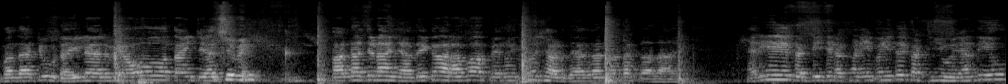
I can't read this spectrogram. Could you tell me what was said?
ਬੰਦਾ ਝੂਟਾ ਹੀ ਲੈ ਲਵੇ ਉਹ ਤਾਂ ਹੀ ਚੱਲ ਜਵੇ ਸਾਡਾ ਚੜਾਈਆਂ ਦੇ ਘਰ ਆ ਭਾਪੇ ਨੂੰ ਇੱਥੋਂ ਛੱਡ ਦਿਆ ਕਰਨਾ ਧੱਕਾ ਲਾ ਕੇ ਹੈਰੀ ਇਹ ਗੱਡੀ 'ਚ ਰੱਖਣੀ ਪਈ ਤੇ ਇਕੱਠੀ ਹੋ ਜਾਂਦੀ ਉਹ।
